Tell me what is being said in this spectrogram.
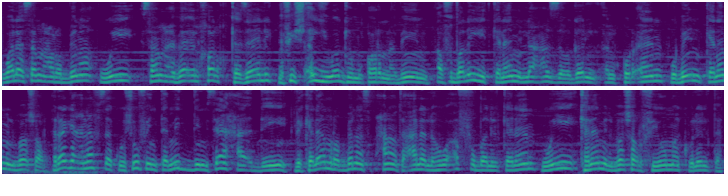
ولا سمع ربنا وسمع باقي الخلق. كذلك ما فيش أي وجه مقارنة بين أفضلية كلام الله عز وجل القرآن وبين كلام البشر. راجع نفسك وشوف أنت مدي مساحة قد إيه لكلام ربنا سبحانه وتعالى اللي هو أفضل الكلام وكلام البشر في يومك وليلتك.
